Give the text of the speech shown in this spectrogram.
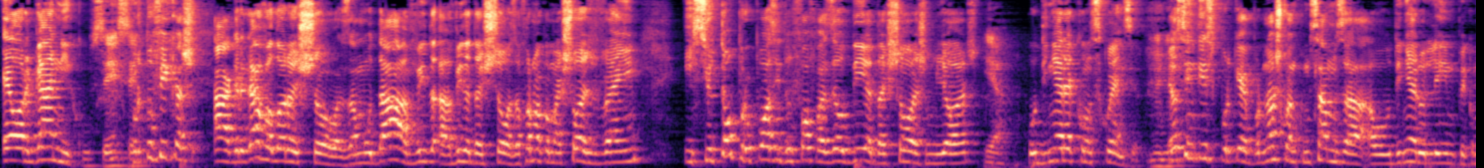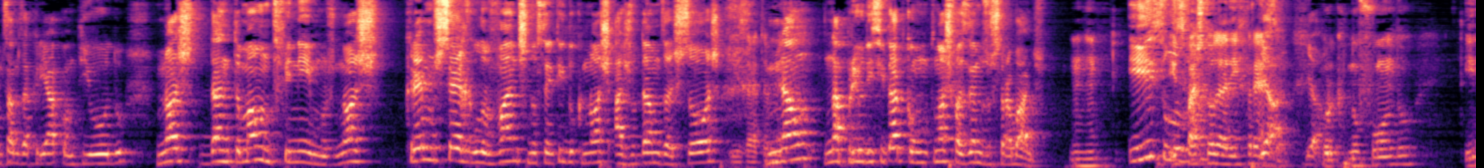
É orgânico. Sim, sim. Porque tu ficas a agregar valor às pessoas, a mudar a vida, a vida das pessoas, a forma como as pessoas vêm. E se o teu propósito for fazer o dia das pessoas melhores, Yeah. o dinheiro é consequência. Eu sinto isso porque, porque nós quando começamos a, a- o dinheiro limpo e começamos a criar conteúdo, nós de antemão definimos, nós queremos ser relevantes no sentido que nós ajudamos as pessoas, Exatamente. não na periodicidade com que nós fazemos os trabalhos. Uhum. E isso, Isso faz toda a diferença. Yeah, yeah. Porque no fundo, e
